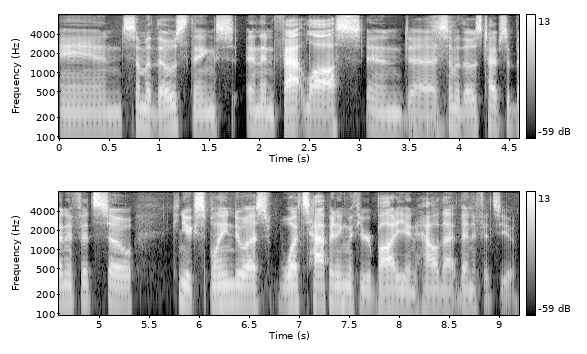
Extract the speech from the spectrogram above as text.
and some of those things, and then fat loss and uh, some of those types of benefits. So can you explain to us what's happening with your body and how that benefits you?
